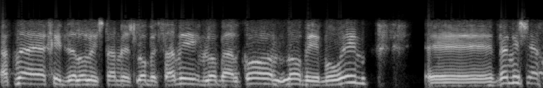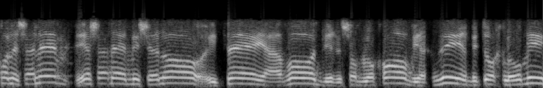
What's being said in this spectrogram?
התנאי היחיד זה לא להשתמש לא בסמים, לא באלכוהול, לא בהימורים, אה, ומי שיכול לשלם, ישלם, מי שלא, יצא, יעבוד, ירשום לו חוב, יחזיר, ביטוח לאומי,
